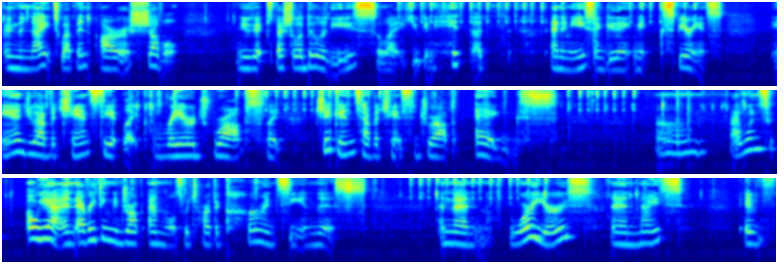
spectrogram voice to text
and the knight's weapon are a shovel. You get special abilities, so like you can hit the enemies and get experience and you have a chance to get like rare drops. Like chickens have a chance to drop eggs. Um, I wouldn't. Oh yeah, and everything can drop emeralds, which are the currency in this. And then warriors and knights. If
